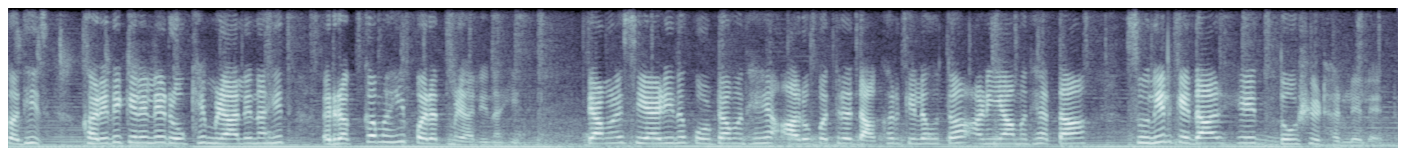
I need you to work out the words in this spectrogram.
कधीच खरेदी केलेले रोखे मिळाले नाहीत. रक्कमही परत मिळाली नाही त्यामुळे सीआयडीनं कोर्टामध्ये हे आरोपपत्र दाखल केलं होतं आणि यामध्ये आता सुनील केदार हे दोषी ठरलेले आहेत.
